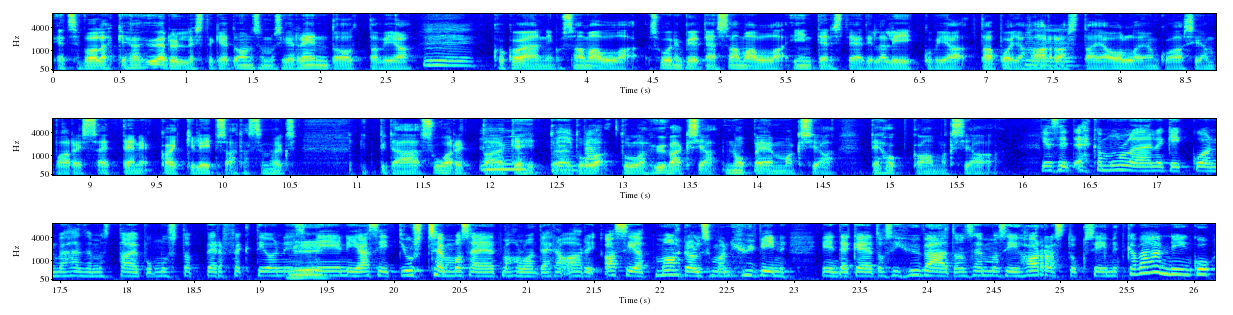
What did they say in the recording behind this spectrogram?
että se voi olla ehkä ihan hyödyllistäkin, että on semmoisia rentouttavia, mm. koko ajan niin kuin samalla, suurin piirtein samalla intensiteetillä liikkuvia tapoja mm. harrastaa ja olla jonkun asian parissa, ettei ne kaikki lipsahda semmoiseksi pitää suorittaa mm, ja kehittyä niinpä. ja tulla, tulla hyväksi ja nopeammaksi ja tehokkaammaksi ja ja sitten ehkä mulle ainakin, kun on vähän semmoista taipumusta perfektionismiin niin. ja sitten just semmoiseen, että mä haluan tehdä asiat mahdollisimman hyvin, niin tekee tosi hyvää, että on semmoisia harrastuksia, mitkä vähän niin kuin,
